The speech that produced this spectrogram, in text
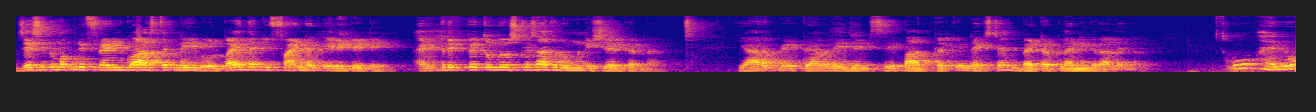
जैसे तुम अपनी फ्रेंड को आज तक नहीं बोल पाई that you find her irritating and trip पे तुम्हें उसके साथ रूम नहीं शेयर करना। है यार अपने ट्रैवल एजेंट से बात करके नेक्स्ट टाइम बेटर प्लानिंग करा लेना। ओ हेलो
